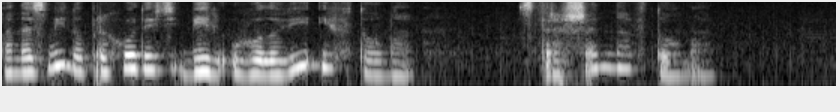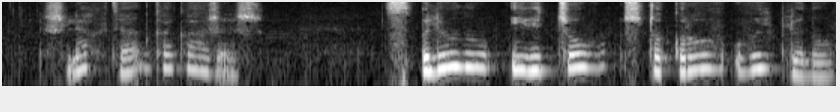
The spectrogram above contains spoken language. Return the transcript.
а на зміну приходить біль у голові і втома, страшенна втома. Шляхтянка, кажеш, сплюнув і відчув, що кров виплюнув.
